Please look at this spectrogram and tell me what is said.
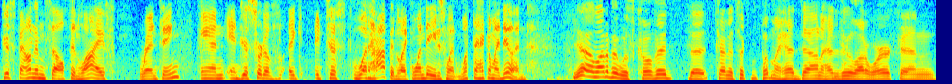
just found himself in life renting and and just sort of like it just what happened like one day he just went what the heck am i doing Yeah, a lot of it was COVID that kind of took put my head down. I had to do a lot of work and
